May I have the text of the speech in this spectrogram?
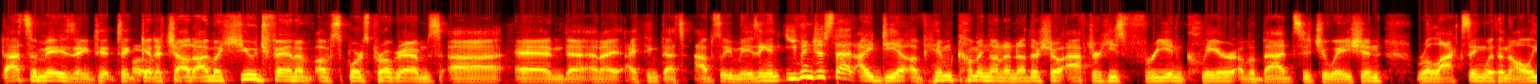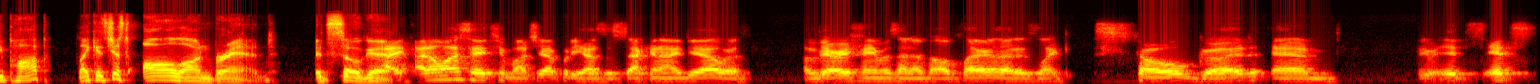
That's amazing to, to get a child. I'm a huge fan of, of sports programs, uh, and uh, and I, I think that's absolutely amazing. And even just that idea of him coming on another show after he's free and clear of a bad situation, relaxing with an Olipop, like it's just all on brand. It's so good. I, I don't want to say too much yet, but he has a second idea with a very famous NFL player that is like so good, and it's it's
